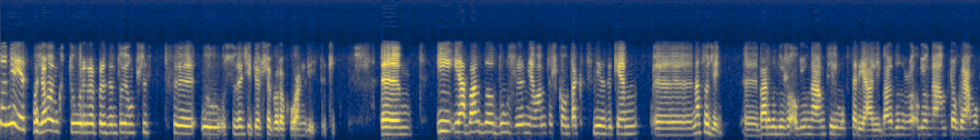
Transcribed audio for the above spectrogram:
no, nie jest poziomem, który reprezentują wszyscy studenci pierwszego roku anglistyki. I ja bardzo duży miałam też kontakt z językiem y, na co dzień. Y, Bardzo dużo oglądałam filmów, seriali, bardzo dużo oglądałam programów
